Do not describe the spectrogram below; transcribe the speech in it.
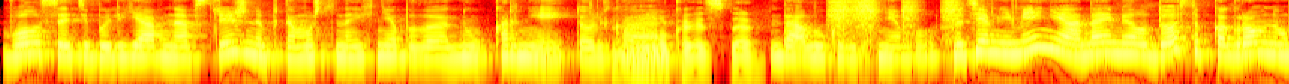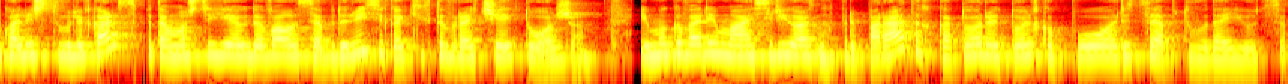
волосы эти были явно обстрижены, потому что на них не было, ну, корней, только... Ну, луковиц, да. Да, луковиц не было. Но, тем не менее, она имела доступ к огромному количеству лекарств, потому что ей удавалось обдурить и каких-то врачей тоже. И мы говорим о серьезных препаратах, которые только по рецепту выдаются.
